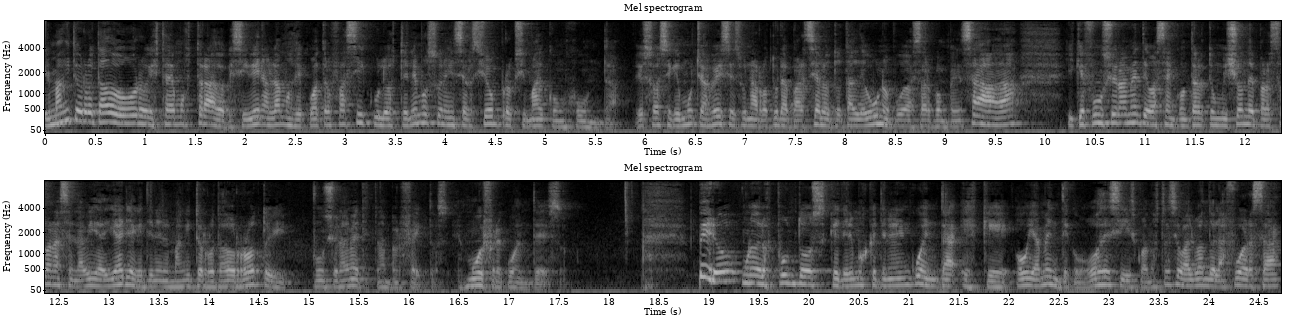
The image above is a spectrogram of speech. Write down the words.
El manguito rotador está demostrado que si bien hablamos de cuatro fascículos, tenemos una inserción proximal conjunta. Eso hace que muchas veces una rotura parcial o total de uno pueda ser compensada y que funcionalmente vas a encontrarte un millón de personas en la vida diaria que tienen el manguito rotador roto y funcionalmente están perfectos. Es muy frecuente eso. Pero uno de los puntos que tenemos que tener en cuenta es que, obviamente, como vos decís, cuando estás evaluando la fuerza,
